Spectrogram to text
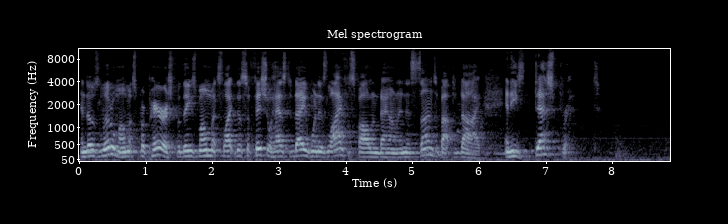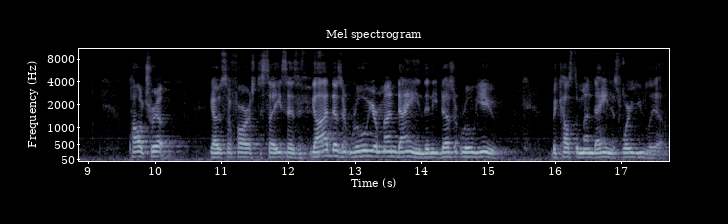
And those little moments prepare us for these moments like this official has today when his life is falling down and his son's about to die and he's desperate. Paul Tripp goes so far as to say, he says, if God doesn't rule your mundane, then he doesn't rule you because the mundane is where you live.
